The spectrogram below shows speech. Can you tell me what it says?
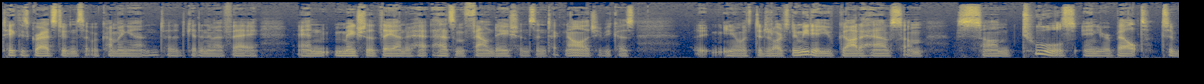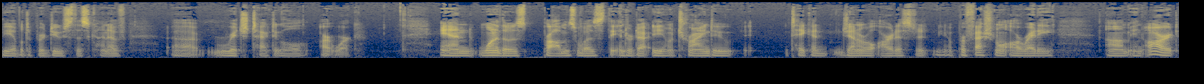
take these grad students that were coming in to get an MFA and make sure that they under, had some foundations in technology because you know with digital arts new media you've got to have some some tools in your belt to be able to produce this kind of uh, rich technical artwork and one of those problems was the introdu- you know trying to take a general artist you know professional already um, in art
